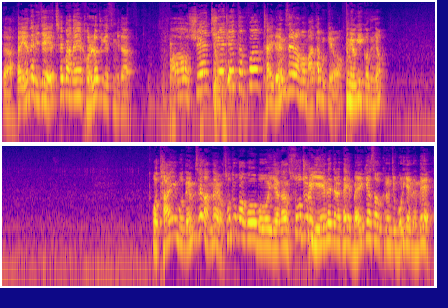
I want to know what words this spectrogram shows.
다. 자, 얘네를 이제 애채반에 걸러주겠습니다. 아우 쉣, 쉣, 쉣, the fuck? 자, 이 냄새를 한번 맡아볼게요. 지금 여기 있거든요 어 다행히 뭐 냄새는 안 나요. 소독하고 뭐 약간 소주를 얘네들한테 먹여서 그런지 모르겠는데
